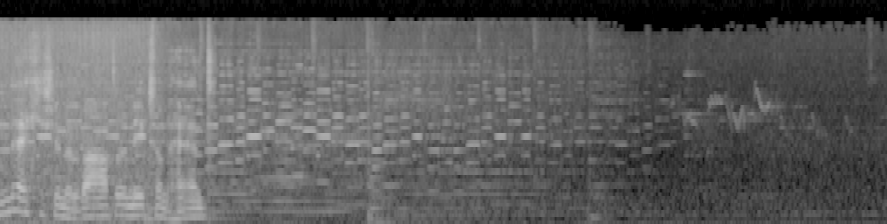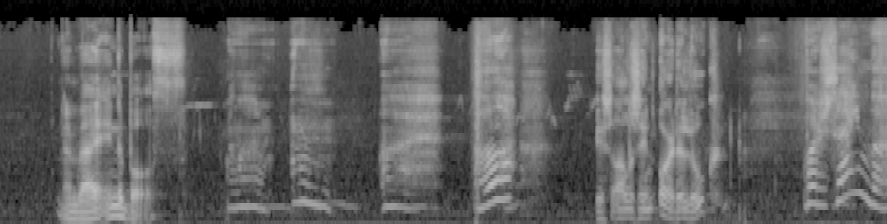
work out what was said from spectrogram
netjes in het water, niks aan de hand. En wij in de bos. Is alles in orde, Luke? Waar zijn we?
